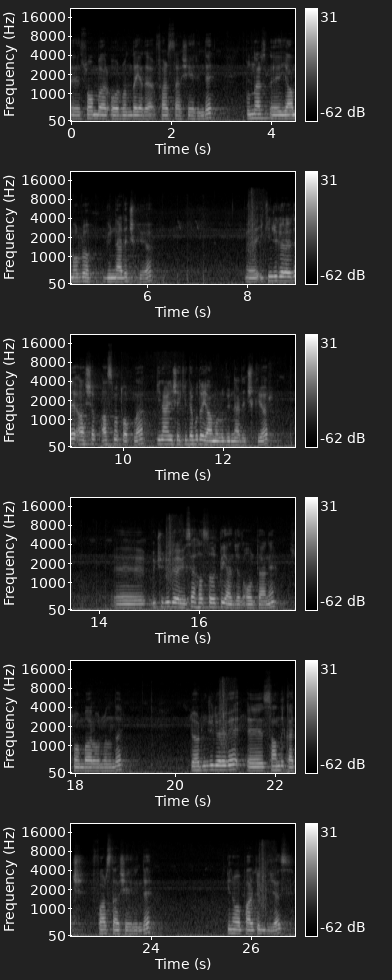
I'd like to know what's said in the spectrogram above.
Ee, sonbahar ormanında ya da Farslar şehrinde. Bunlar e, yağmurlu günlerde çıkıyor. Ee, ikinci görevde ahşap asma topla. Yine aynı şekilde bu da yağmurlu günlerde çıkıyor. Ee, üçüncü görev ise hastalıklı yeneceğiz 10 tane sonbahar ormanında. Dördüncü görevi e, sandık aç Farslar şehrinde. Yine o parka gideceğiz.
